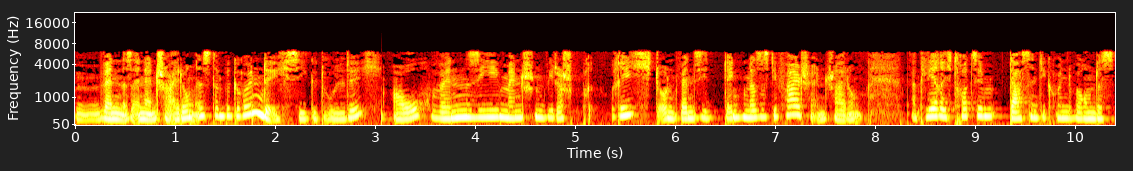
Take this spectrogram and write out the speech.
wenn es eine Entscheidung ist, dann begründe ich sie geduldig, auch wenn sie Menschen widerspricht und wenn sie denken, das ist die falsche Entscheidung. Dann erkläre ich trotzdem, das sind die Gründe, warum das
